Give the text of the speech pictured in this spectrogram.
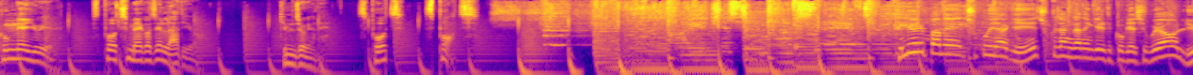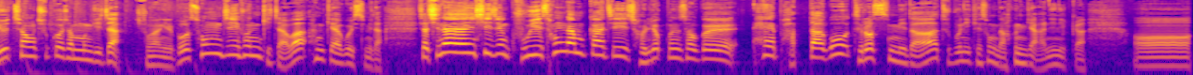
국내 유일 스포츠 매거진 라디오 김종현의 스포츠 스포츠 금요일 밤의 축구 이야기 축구장 가는 길 듣고 계시고요. 류청 축구 전문 기자 중앙일보 송지훈 기자와 함께하고 있습니다. 자, 지난 시즌 9위 성남까지 전력 분석을 해 봤다고 들었습니다. 두 분이 계속 나오는 게 아니니까. 어,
